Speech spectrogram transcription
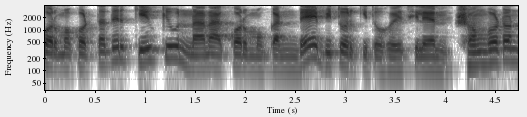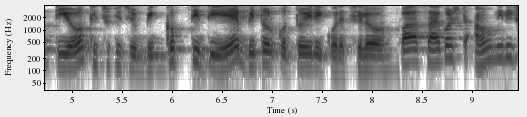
কর্মকর্তাদের কেউ কেউ নানা কর্মকাণ্ডে বিতর্কিত হয়েছিলেন। সংগঠনটিও কিছু কিছু বিজ্ঞপ্তি দিয়ে বিতর্ক তৈরি করেছিল। পাঁচ আগস্ট আওয়ামী লীগ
